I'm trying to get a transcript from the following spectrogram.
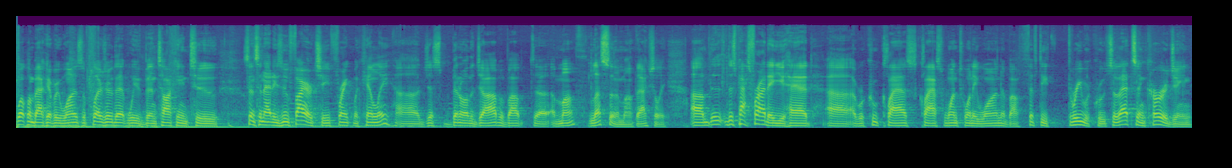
Welcome back, everyone. It's a pleasure that we've been talking to Cincinnati's new fire chief, Frank McKinley, uh, just been on the job about uh, a month, less than a month actually. Um, th- this past Friday, you had uh, a recruit class, class 121, about 53 recruits. So that's encouraging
